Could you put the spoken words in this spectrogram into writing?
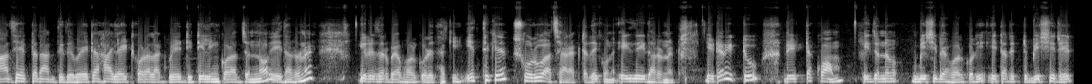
মাঝে একটা দাগ দিতে হবে, এটা হাইলাইট করা লাগবে ডিটেলিং করার জন্য এই ধরনের ইরেজার ব্যবহার করে থাকি। এর থেকে সরু আছে আর একটা দেখুন, এই যে এই ধরনের। এটার একটু রেটটা কম, এই জন্য বেশি ব্যবহার করি, এটার একটু বেশি রেট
